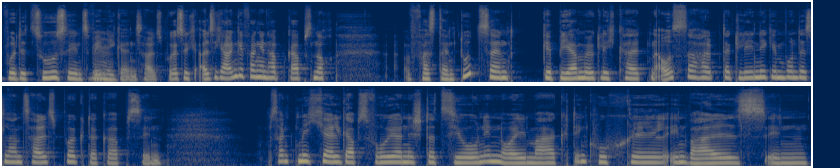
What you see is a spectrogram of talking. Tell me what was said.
wurde zusehends hm. weniger hm. in Salzburg. Also ich, als ich angefangen habe, gab es noch fast ein Dutzend Gebärmöglichkeiten außerhalb der Klinik im Bundesland Salzburg. Da gab es in St. Michael gab es früher eine Station, in Neumarkt, in Kuchel, in Wals, in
